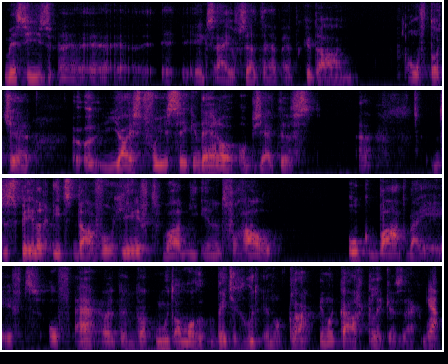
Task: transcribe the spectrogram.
missies eh, X, Y of Z hebt, hebt gedaan. Of dat je eh, juist voor je secundaire objectives eh, de speler iets daarvoor geeft waar die in het verhaal ook baat bij heeft. Of hè, eh, dat moet allemaal een beetje goed in elkaar, in elkaar klikken, zeg maar.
